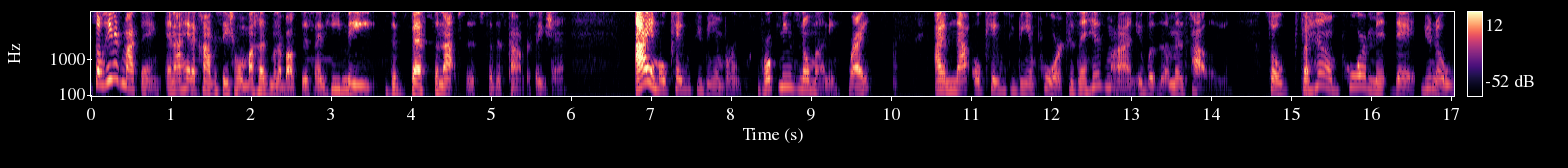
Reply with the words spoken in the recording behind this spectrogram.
So here's my thing, and I had a conversation with my husband about this, and he made the best synopsis for this conversation. I am okay with you being broke. Broke means no money, right? I am not okay with you being poor because in his mind it was a mentality. So for him, poor meant that you know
